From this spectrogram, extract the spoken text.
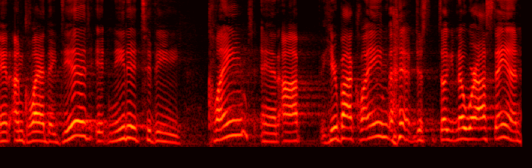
And I'm glad they did. It needed to be claimed, and I hereby claim, just so you know where I stand,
